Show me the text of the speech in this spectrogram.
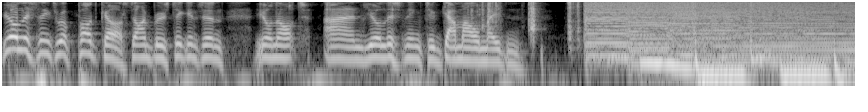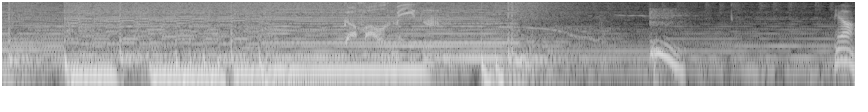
You're listening to a podcast. I'm Bruce Dickinson. You're not. And you're listening to Gammal Maiden. Ja,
